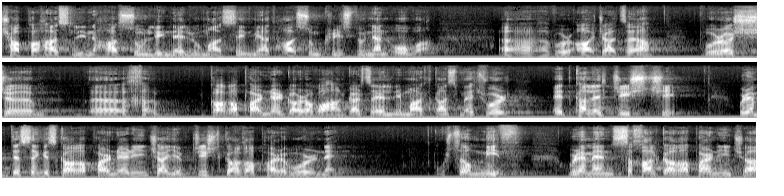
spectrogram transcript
չափահաս լին հասուն լինելու մասին մի հատ հասուն քրիստոնյան ով է որ աճած է որոշ գաղափարներ կարող է հանկարծ ելնի մարդկանց մեջ, որ այդքան էլ ճիշտ չի։ Ուրեմն տեսենք այս գաղափարները ինչա եւ ճիշտ գաղափարը որն է։ So myth։ Ուրեմն սխալ գաղափարն ինչա։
